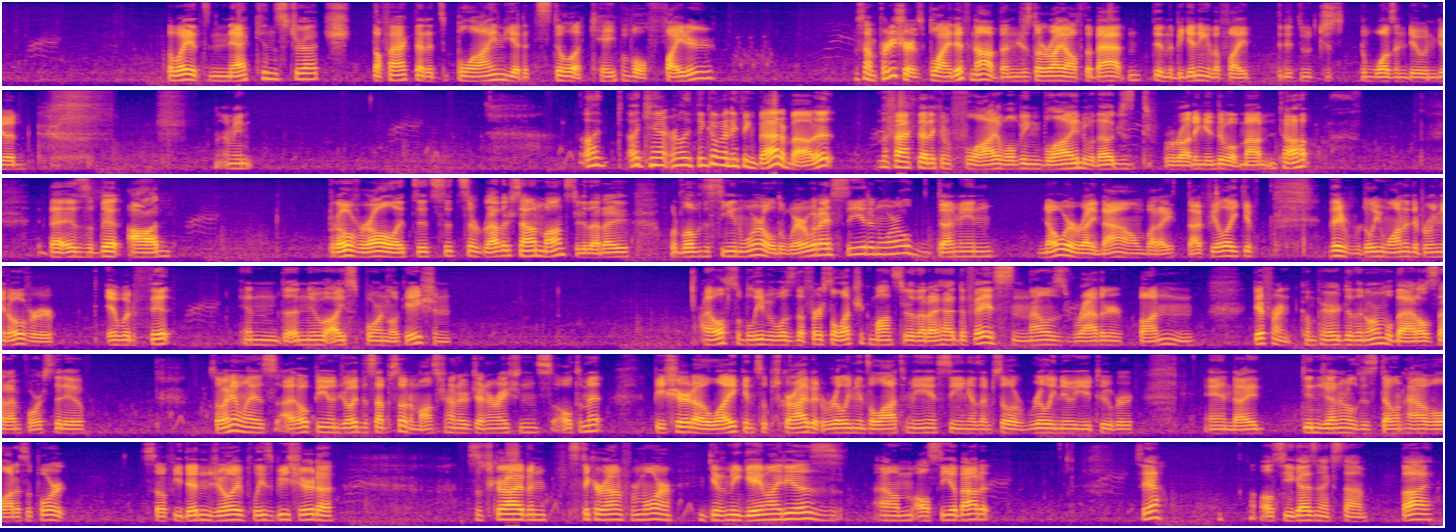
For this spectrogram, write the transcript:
the way its neck can stretch, the fact that it's blind yet it's still a capable fighter. So I'm pretty sure it's blind. If not, then just right off the bat, in the beginning of the fight, it just wasn't doing good. I mean, I I can't really think of anything bad about it. The fact that it can fly while being blind without just running into a mountaintop. That is a bit odd. But overall, it's it's it's a rather sound monster that I would love to see in World. Where would I see it in World? I mean, nowhere right now, but I, I feel like if they really wanted to bring it over, it would fit in a new Iceborne location. I also believe it was the first electric monster that I had to face, and that was rather fun and different compared to the normal battles that I'm forced to do. So anyways, I hope you enjoyed this episode of Monster Hunter Generations Ultimate. Be sure to like and subscribe, it really means a lot to me, seeing as I'm still a really new YouTuber, and I, in general, just don't have a lot of support. So if you did enjoy, please be sure to subscribe and stick around for more. Give me game ideas, um, I'll see about it. So yeah, I'll see you guys next time. Bye.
